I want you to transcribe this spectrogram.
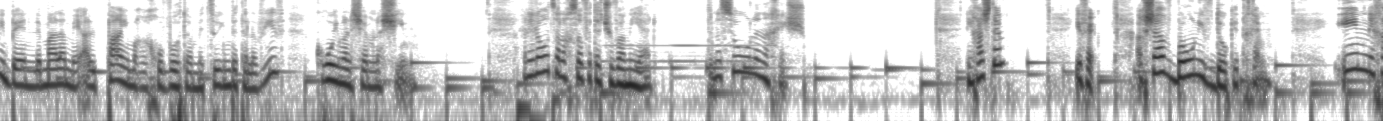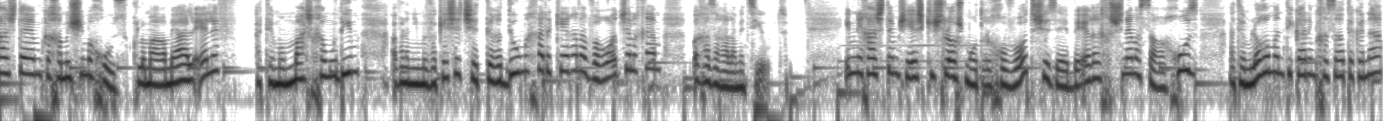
מבין למעלה מאלפיים הרחובות המצויים בתל אביב קרויים על שם נשים. אני לא רוצה לחשוף את התשובה מיד. תנסו לנחש. ניחשתם? יפה. עכשיו בואו נבדוק אתכם. אם ניחשתם כ-50%, כלומר מעל אלף, אתם ממש חמודים, אבל אני מבקשת שתרדו מחד הקרן הוורוד שלכם בחזרה למציאות. אם ניחשתם שיש כ-300 רחובות, שזה בערך 12%, אתם לא רומנטיקנים חסרי תקנה,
